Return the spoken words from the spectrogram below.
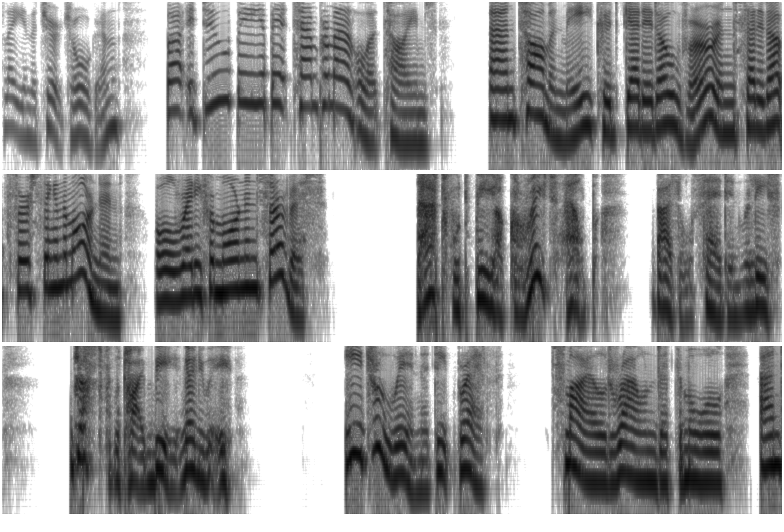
playing the church organ, but it do be a bit temperamental at times. And Tom and me could get it over and set it up first thing in the morning, all ready for morning service. That would be a great help, Basil said in relief. Just for the time being, anyway. He drew in a deep breath, smiled round at them all, and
